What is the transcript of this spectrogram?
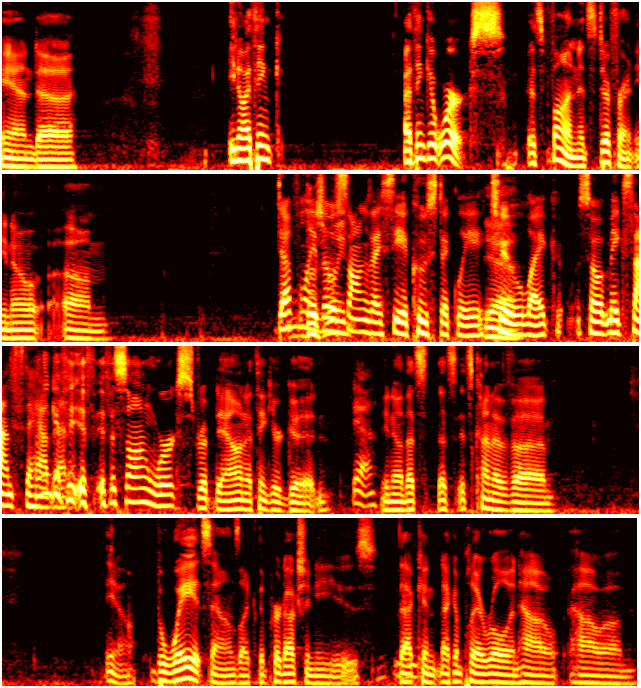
and uh, you know, I think I think it works. It's fun. It's different. You know, um, Definitely Those those really- songs I see acoustically Yeah. too. Like, so it makes sense to have. I think if, if if a song works stripped down, I think you're good. Yeah. You know, that's that's it's kind of uh, you know the way it sounds, like the production you use, Mm-hmm. that can that can play a role in how how um,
